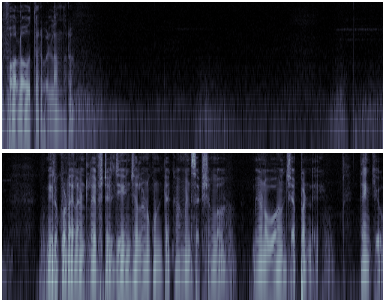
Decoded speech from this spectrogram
ఫాలో అవుతారు వీళ్ళందరూ. మీరు కూడా ఇలాంటి లైఫ్ స్టైల్ జీవించాలనుకుంటే కామెంట్ సెక్షన్లో మీ అనుభవాలను చెప్పండి. Thank you.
